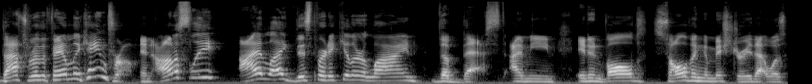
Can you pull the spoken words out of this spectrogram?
that's where the family came from. And honestly, I like this particular line the best. I mean, it involves solving a mystery that was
